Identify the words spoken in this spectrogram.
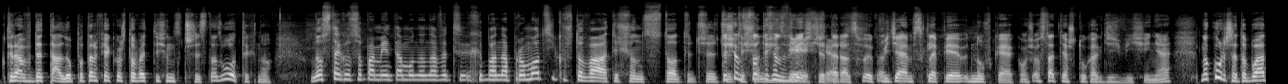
która w detalu potrafi kosztować 1300 zł, no. No z tego co pamiętam, ona nawet chyba na promocji kosztowała 1100 czy, czy 1100, 1200 1200 teraz. Widziałem w sklepie nówkę jakąś. Ostatnia sztuka gdzieś wisi, nie? No kurczę, to była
